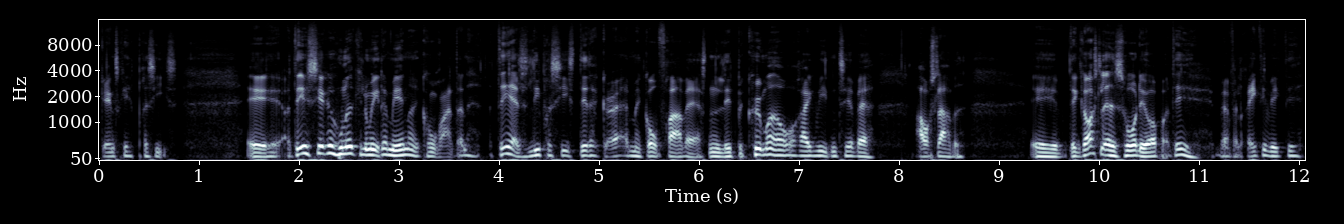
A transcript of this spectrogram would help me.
ganske præcis. Øh, og det er cirka 100 km mere end konkurrenterne. Og det er altså lige præcis det, der gør, at man går fra at være sådan lidt bekymret over rækkevidden til at være afslappet. Øh, den kan også lades hurtigt op, og det er i hvert fald rigtig vigtigt.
